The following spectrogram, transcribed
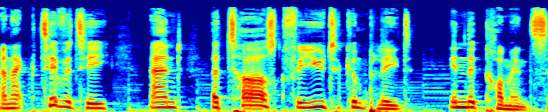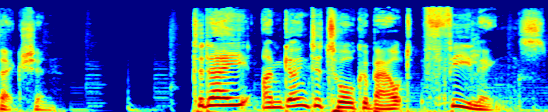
an activity, and a task for you to complete in the comments section. Today, I'm going to talk about feelings.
